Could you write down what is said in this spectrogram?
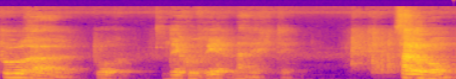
pour, euh, pour découvrir la vérité. Salomon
